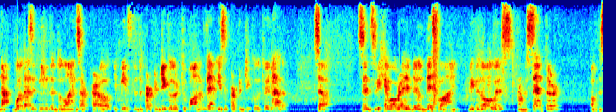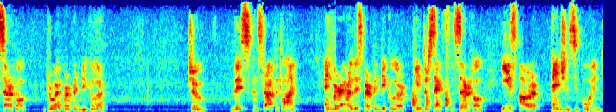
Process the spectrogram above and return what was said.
Now, what does it mean that the lines are parallel? It means that the perpendicular to one of them is a perpendicular to another. So, since we have already built this line, we can always, from the center of the circle, draw a perpendicular to this constructed line. And wherever this perpendicular intersects the circle is our tangency point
